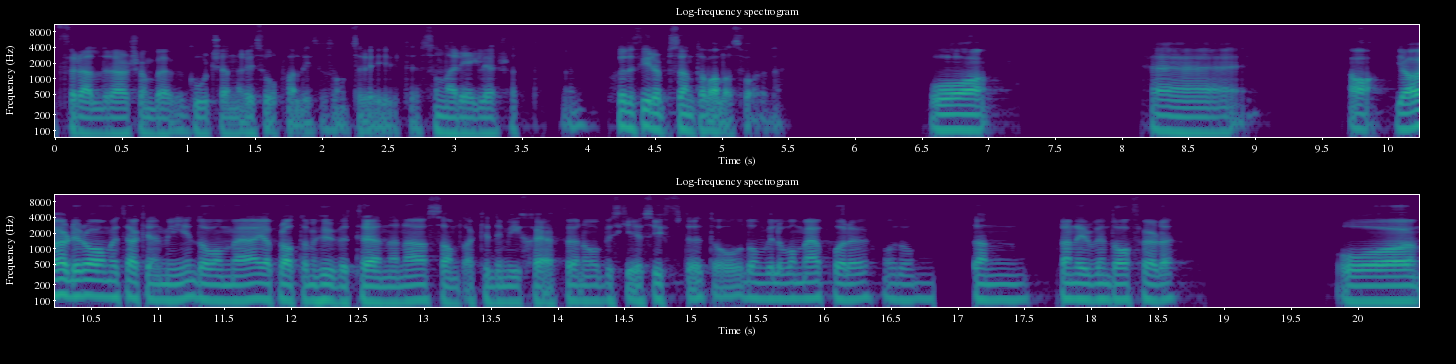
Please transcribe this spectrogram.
föräldrar som behöver godkänna det i så fall. Lite sånt, så det är lite sådana regler. Så att, men 74 procent av alla svarade. Och eh, ja, jag hörde av mig till akademin, de var med. Jag pratade med huvudtränarna samt akademichefen och beskrev syftet och de ville vara med på det. Och de, sen planerade vi en dag för det. Och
